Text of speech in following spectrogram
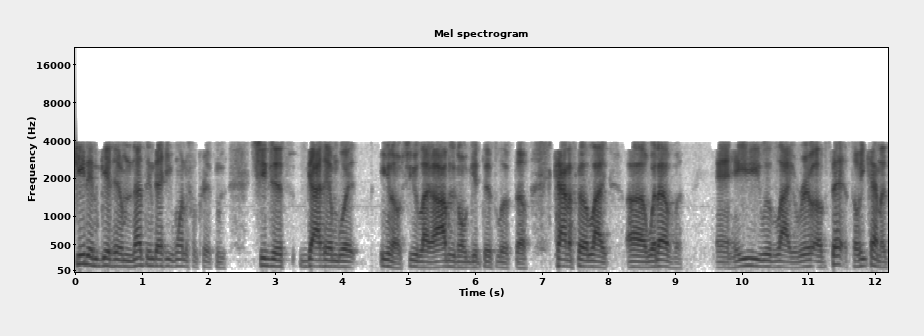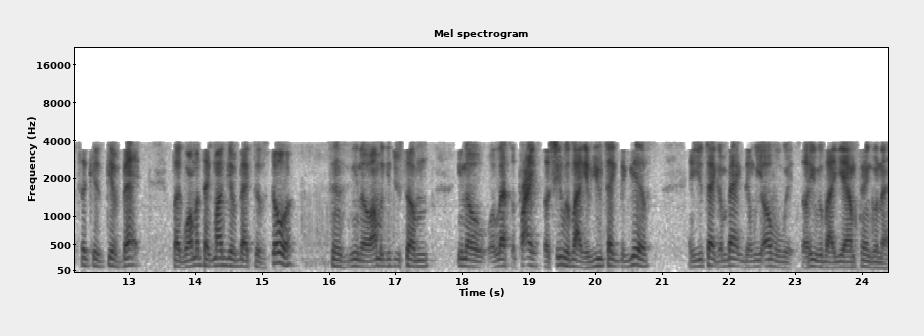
she didn't get him nothing that he wanted for Christmas. She just got him what you know. She was like, I'm just gonna get this little stuff. Kind of felt like uh whatever, and he was like real upset. So he kind of took his gift back. Like, well, I'm gonna take my gift back to the store since you know I'm gonna get you something, you know, a lesser price. So she was like, if you take the gifts and you take them back, then we over with. So he was like, yeah, I'm single now.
